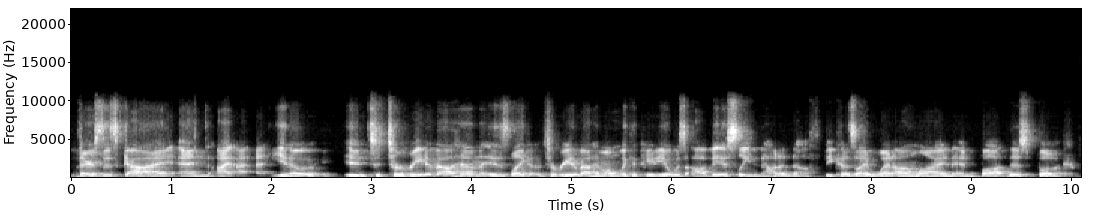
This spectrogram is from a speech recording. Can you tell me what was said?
there's this guy, and I, I you know, it, to, to read about him is like to read about him on Wikipedia was obviously not enough because I went online and bought this book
